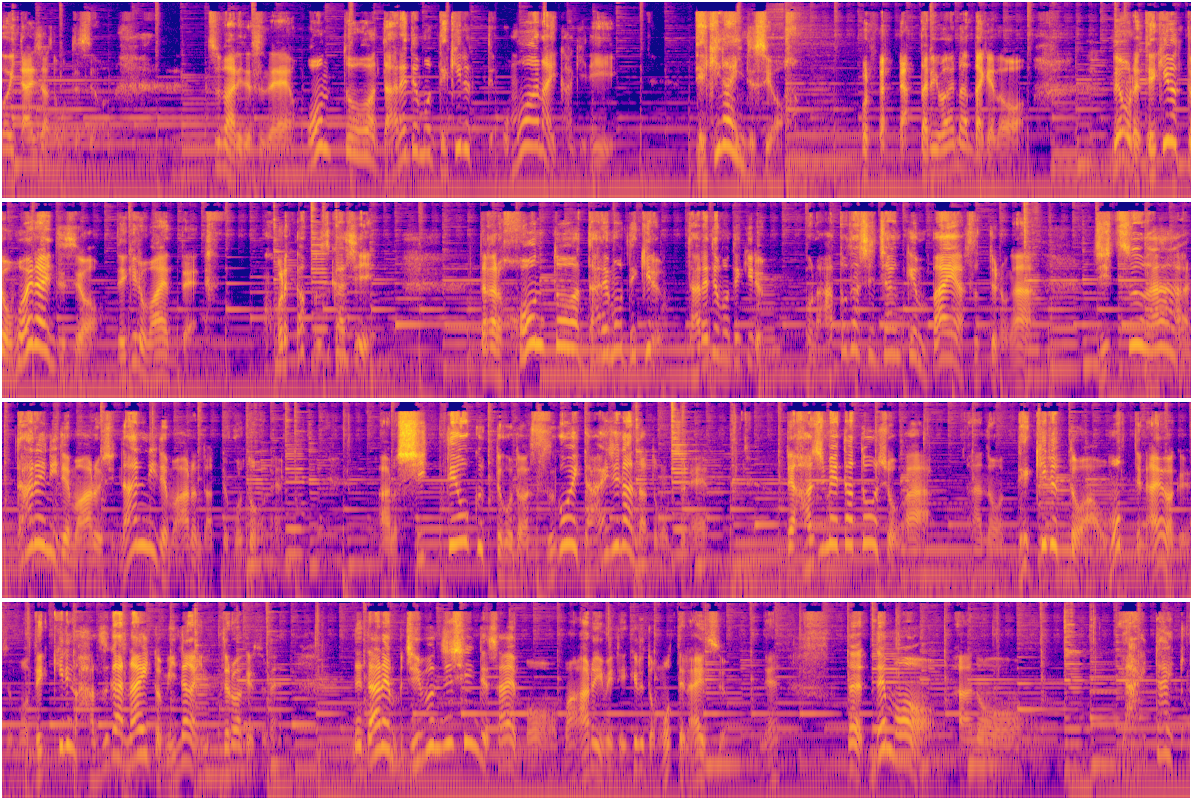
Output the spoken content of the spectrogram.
ごい大事だと思うんですよ。つまりですね、本当は誰でもできるって思わない限り、できないんですよ。これ当たり前なんだけど、でもね、できるって思えないんですよ。できる前って。これが難しい。だから本当は誰もできる。誰でもできる。この後出しじゃんけんバイアスっていうのが、実は誰にでもあるし、何にでもあるんだってことをね、あの知っておくってことがすごい大事なんだと思うんですよね。で、始めた当初は、あのできるとは思ってないわけですよ。もうできるはずがないとみんなが言ってるわけですよね。で、誰も、自分自身でさえも、まあ、ある意味できると思ってないですよ。ね。ででも、あの、やりたいと。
